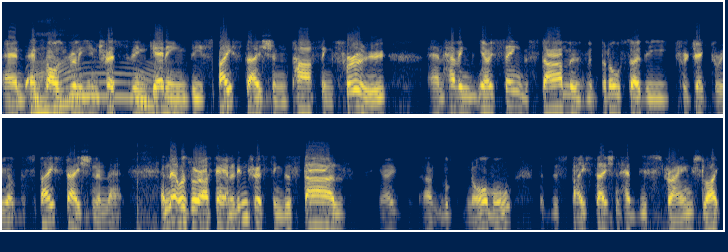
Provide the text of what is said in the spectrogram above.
and and so I was really interested in getting the space station passing through. And having, you know, seeing the star movement, but also the trajectory of the space station and that. And that was where I found it interesting. The stars, you know, uh, looked normal, but the space station had this strange, like,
